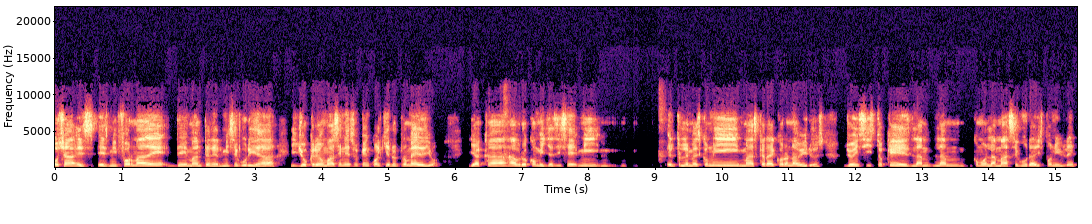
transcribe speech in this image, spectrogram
o sea, es, es mi forma de, de, mantener mi seguridad y yo creo más en eso que en cualquier otro medio. Y acá abro comillas, dice, mi, el problema es con mi máscara de coronavirus. Yo insisto que es la, la, como la más segura disponible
